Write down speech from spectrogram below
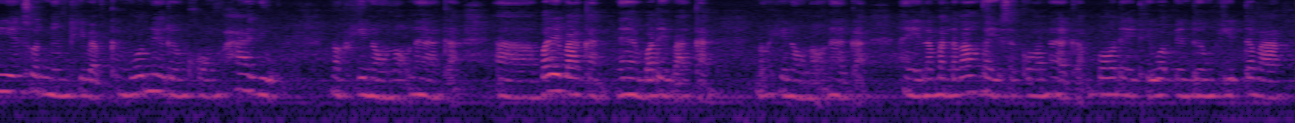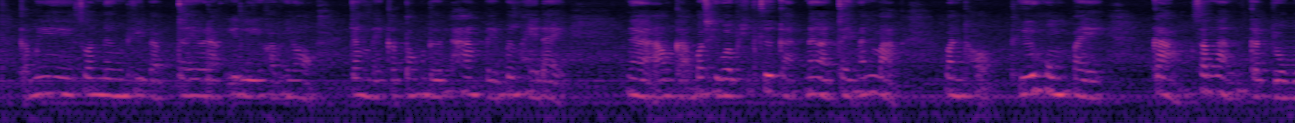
มีส่วนหนึ่งที่แบบกังวลในเรื่องของผ้าอยู่ เนาะพี่น้องเนาะนะคะกะอ่าบ่ได้ว่ากันนะคะบ่ได้ว่ากันเนาะพี่น้องเนาะนะคะกะให้ระมัดระวังไปสะก่อนนะคะกับบ่ได้ถือว่าเป็นเรื่องผิดแต่ว่าก็มีส่วนหนึ่งที่แบบใจรักอีหลีค่ะพี่น้องจังไดก็ต้องเดินทางไปเบิ่งให้ได้นะคะเอากับบ่ถือว่าผิดคือกันนะคะใจมันหมักวันทองถือหุมไปกลางสำนันกระจุก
